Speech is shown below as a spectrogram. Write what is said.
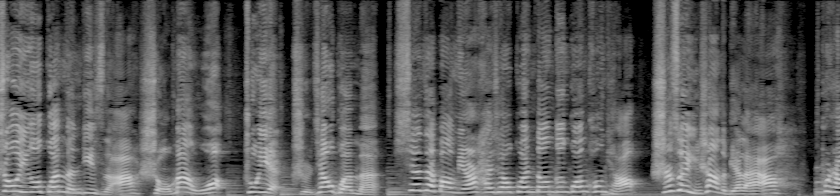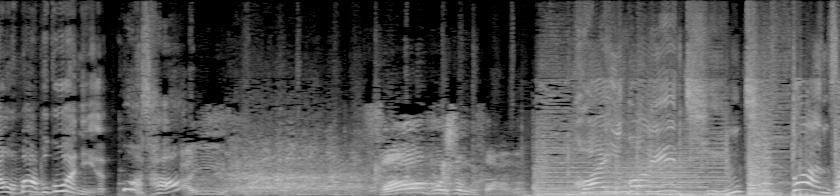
收一个关门弟子啊，手慢无，注意只教关门。现在报名还教关灯跟关空调，十岁以上的别来啊，不然我骂不过你。我操！哎呀，防不胜防啊！欢迎光临，请讲段子。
